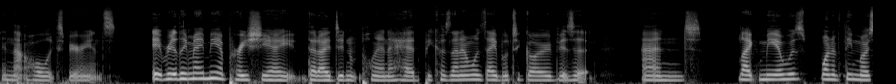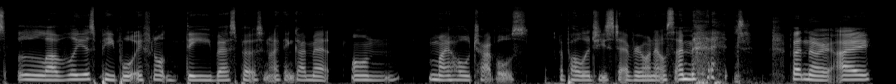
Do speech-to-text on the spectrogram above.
in that whole experience it really made me appreciate that I didn't plan ahead because then I was able to go visit and like Mia was one of the most loveliest people, if not the best person I think I met on my whole travels. Apologies to everyone else I met. but no, I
